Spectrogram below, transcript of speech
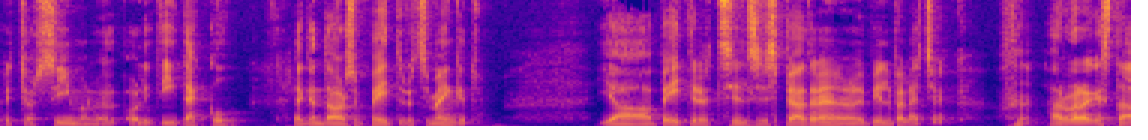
Richard Seymour oli D-tackle, legendaarsed Patriotsi mängijad. ja Patriotsil siis peatreener oli Bill Belichik arva ära, kes ta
